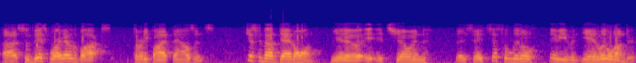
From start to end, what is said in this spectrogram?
Uh, so this right out of the box, 35 thousandths, just about dead on. You know, it, it's showing, they say it's just a little, maybe even, yeah, a little under,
